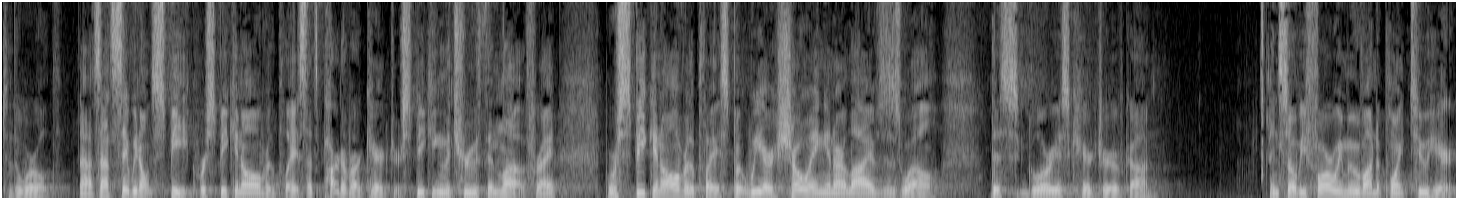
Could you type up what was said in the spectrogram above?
to the world. Now, it's not to say we don't speak. We're speaking all over the place. That's part of our character, speaking the truth in love, right? But we're speaking all over the place, but we are showing in our lives as well this glorious character of God. And so, before we move on to point two here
